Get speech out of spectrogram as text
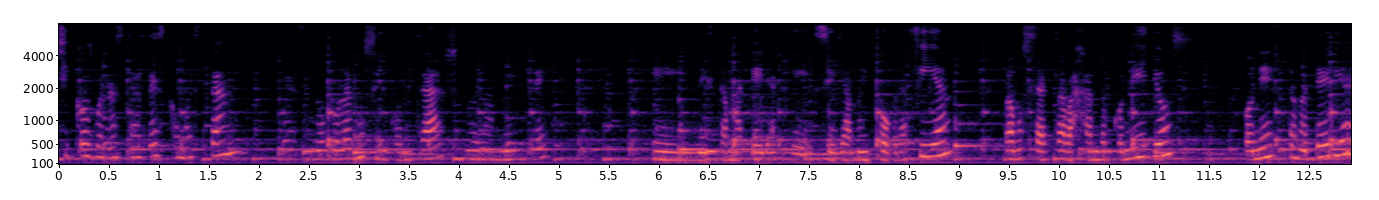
chicos, buenas tardes, ¿cómo están? Pues nos volvemos a encontrar nuevamente en esta materia que se llama infografía. Vamos a estar trabajando con ellos, con esta materia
